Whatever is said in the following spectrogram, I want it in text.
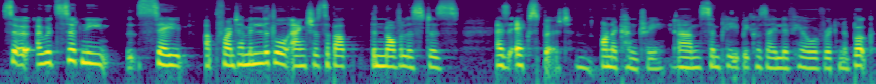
So I would certainly say upfront, I'm a little anxious about the novelist as as expert mm. on a country um, simply because I live here or have written a book.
